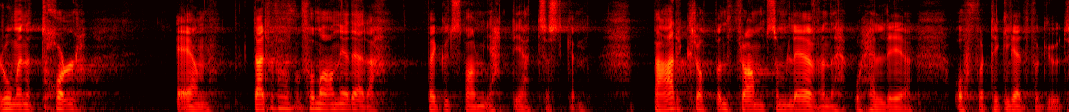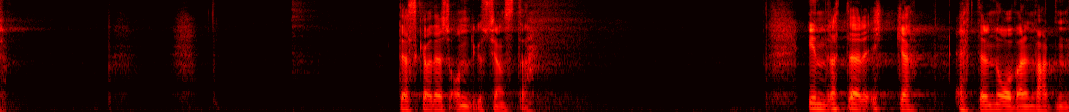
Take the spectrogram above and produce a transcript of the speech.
Romene 12, 1. Derfor formaner jeg dere ved Guds barmhjertighet, søsken. Bær kroppen fram som levende og hellige offer til glede for Gud. Det skal være deres åndelige gudstjeneste. Innrett dere ikke etter nåværende verden,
